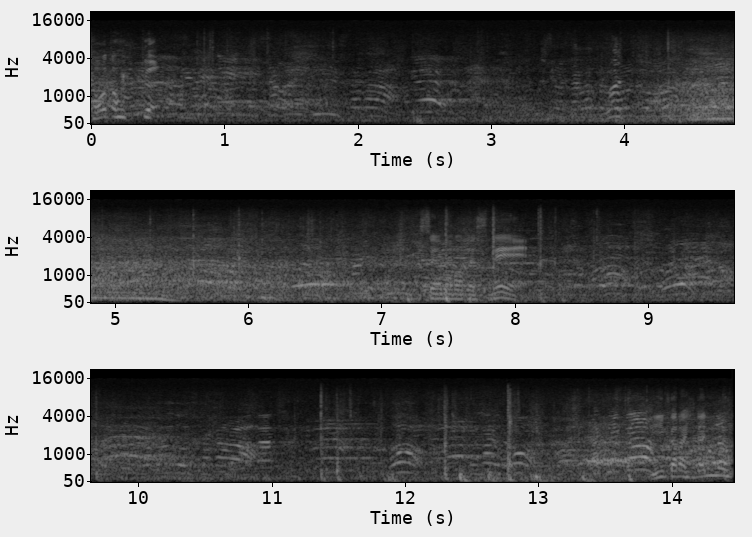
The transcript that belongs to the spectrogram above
ショートフック。くせ者ですね右から左のフッ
